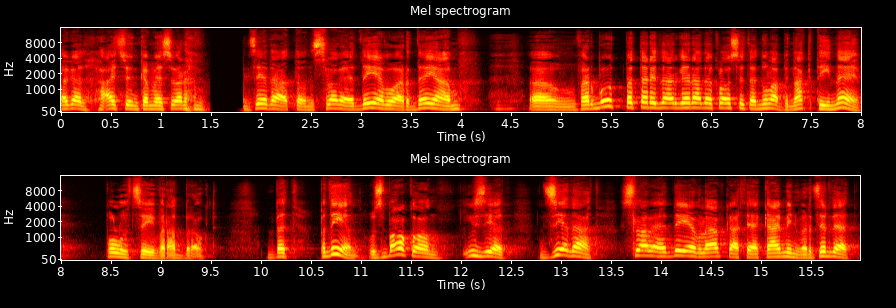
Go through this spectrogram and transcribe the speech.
Tagad aicinu, ka mēs varam dziedāt un slavēt Dievu ar dejām. Um, varbūt pat arī, dārgie rādā klausītāji, nu labi, naktī nē, policija var atbraukt. Bet pa dienu uz balkonu iziet, dziedāt, slavēt Dievu, lai apkārtējā kaimiņi var dzirdēt.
